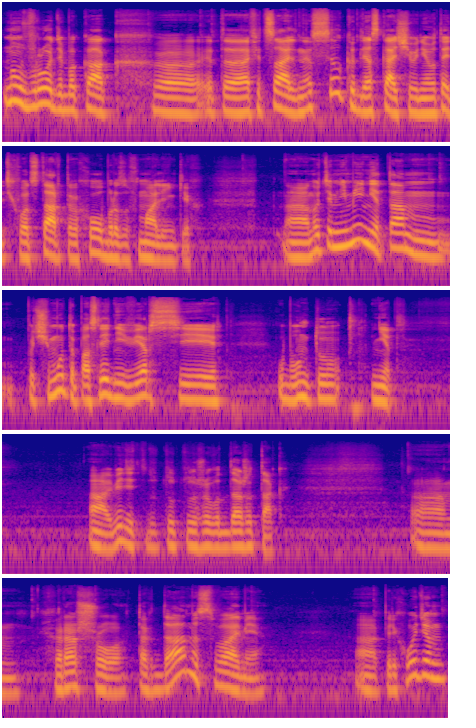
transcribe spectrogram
ну, вроде бы как э, это официальная ссылка для скачивания вот этих вот стартовых образов маленьких. А, но, тем не менее, там почему-то последней версии Ubuntu нет. А, видите, тут, уже вот даже так. Эм, хорошо. Тогда мы с вами а, переходим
